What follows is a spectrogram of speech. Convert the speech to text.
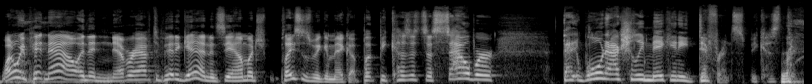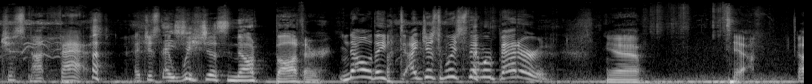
why don't we pit now and then never have to pit again and see how much places we can make up? But because it's a Sauber, that won't actually make any difference because they're just not fast. I just They I wish just not bother. no, they. I just wish they were better. Yeah. Yeah. Uh,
